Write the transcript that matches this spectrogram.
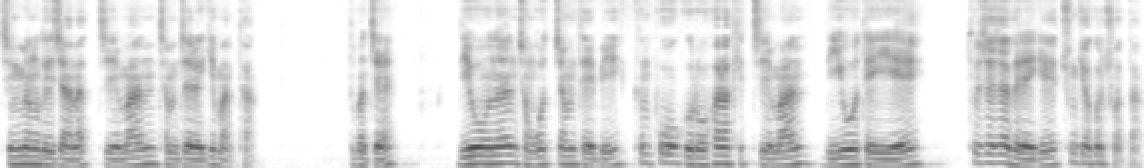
증명되지 않았지만 잠재력이 많다. 두 번째, 니오는 전고점 대비 큰 폭으로 하락했지만 니오데이에 투자자들에게 충격을 주었다.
